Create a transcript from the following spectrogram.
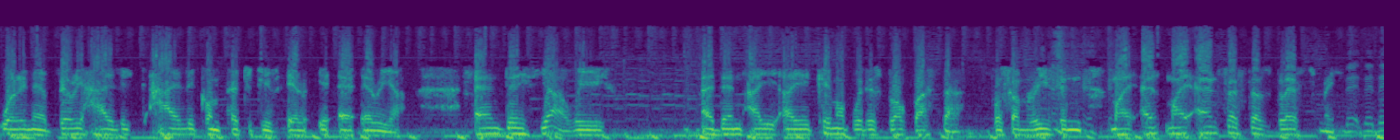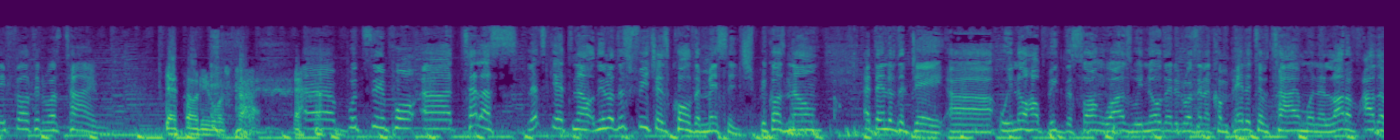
were in a very highly, highly competitive ar- a- area, and uh, yeah, we. And then I, I came up with this blockbuster. For some reason, my my ancestors blessed me. they, they, they felt it was time. They thought it was time. Uh, Butsipo, uh, tell us. Let's get now. You know, this feature is called the message because now, at the end of the day, uh, we know how big the song was. We know that it was in a competitive time when a lot of other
